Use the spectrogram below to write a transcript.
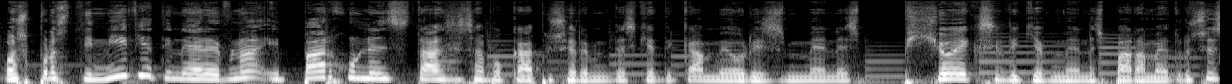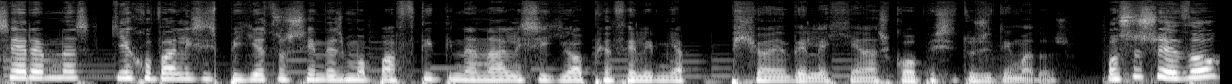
Ω προς την ίδια την έρευνα, υπάρχουν ενστάσεις από κάποιους ερευνητές σχετικά με ορισμένες πιο εξειδικευμένες παραμέτρους της έρευνας και έχω βάλει στις πηγές το σύνδεσμο από αυτή την ανάλυση για όποιον θέλει μια πιο ενδελεχή ανασκόπηση του ζητήματος. Ωστόσο, εδώ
